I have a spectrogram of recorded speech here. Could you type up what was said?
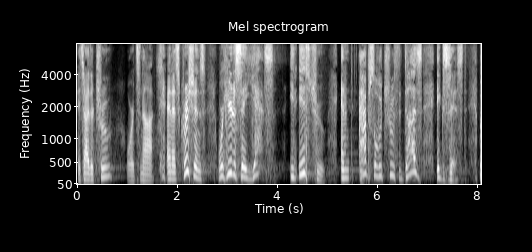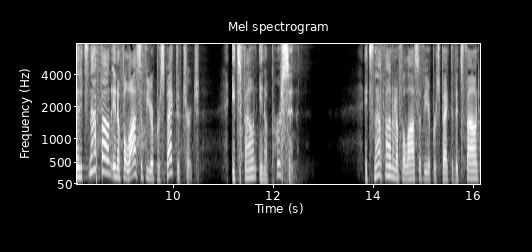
It's either true or it's not. And as Christians, we're here to say yes. It is true. And absolute truth does exist. But it's not found in a philosophy or perspective, church. It's found in a person. It's not found in a philosophy or perspective. It's found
